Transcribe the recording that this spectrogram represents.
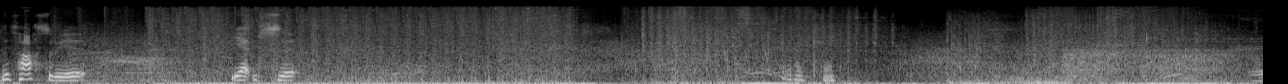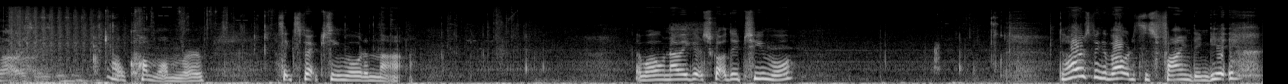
This has to be it. Yep, this is it. Okay. Oh, come on, bro. I was expecting more than that. Well, now we just got to do two more. The hardest thing about this is finding it. I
